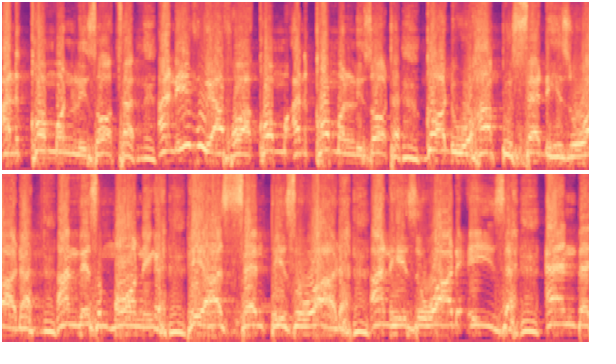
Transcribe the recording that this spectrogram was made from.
uncommon results. And if we are for a com- uncommon result, God will have to send his word. And this morning he has sent his word and his word is and the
